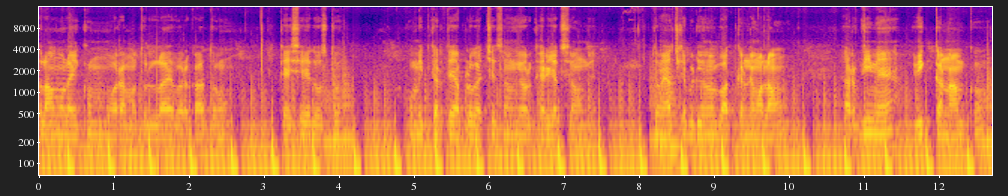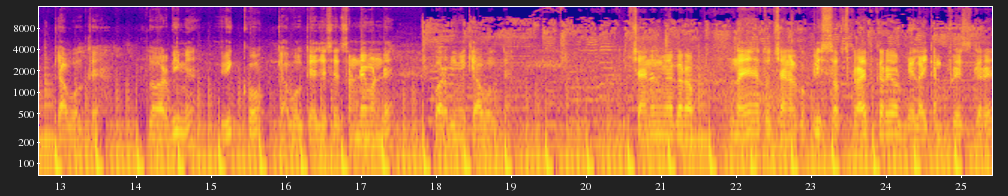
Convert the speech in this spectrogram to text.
असलकम वरहमतुल्लाहि वरकatuh कैसे है दोस्तों? उम्मीद करते हैं आप लोग अच्छे से होंगे और खैरियत से होंगे। तो मैं आज के वीडियो में बात करने वाला हूँ अरबी में विक का नाम को क्या बोलते हैं? मतलब अरबी में विक को क्या बोलते हैं? जैसे संडे मंडे वो अरबी में क्या बोलते हैं? तो चैनल में अगर आप नए हैं तो चैनल को प्लीज़ सब्सक्राइब करें और बेल आइकन प्रेस करें,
